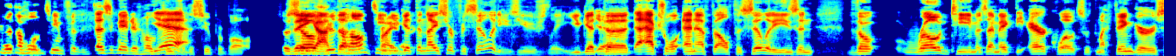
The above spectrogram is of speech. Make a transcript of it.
they're the home team for the designated home yeah. team for the Super Bowl. So, so if you're the, the home team, you get the nicer facilities. Usually, you get yeah. the, the actual NFL facilities, and the road team, as I make the air quotes with my fingers,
